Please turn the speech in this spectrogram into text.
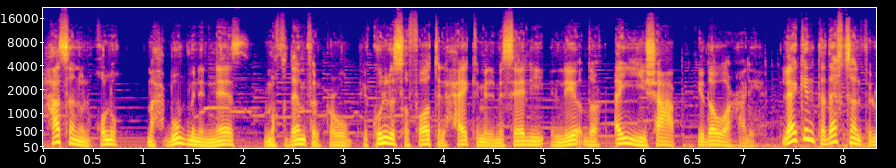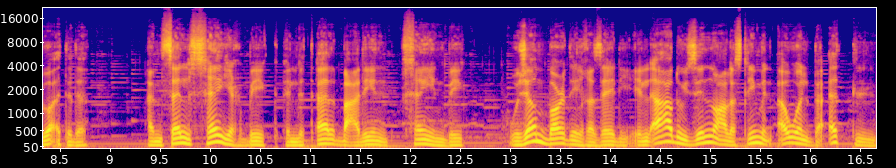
حسن الخلق محبوب من الناس مقدام في الحروب في كل صفات الحاكم المثالي اللي يقدر أي شعب يدور عليها. لكن تدخل في الوقت ده أمثال خاير بيك اللي اتقال بعدين خاين بيك وجان باردي الغزالي اللي قعدوا يزنوا على سليم الأول بقتل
